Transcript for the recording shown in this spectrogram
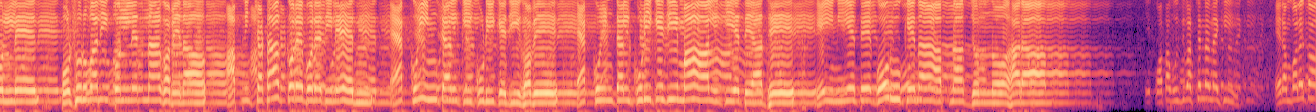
বললেন। পশুর মালিক বললেন, না হবে না আপনি চটাক করে বলে দিলেন, এক কুইন্টাল কি কুড়ি কেজি হবে? এক কুইন্টাল কুড়ি কেজি মাল এতে আছে? এই নিয়েতে গরু কেনা আপনার জন্য হারাম। কথা বুঝতে পারছেন না নাকি? এরম বলে তো,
